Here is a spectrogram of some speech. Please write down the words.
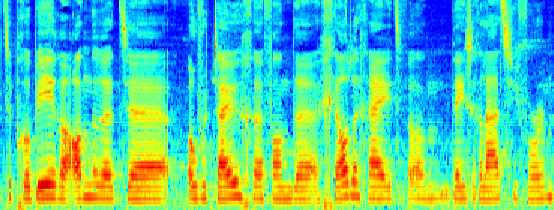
te proberen anderen te overtuigen van de geldigheid van deze relatievorm,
